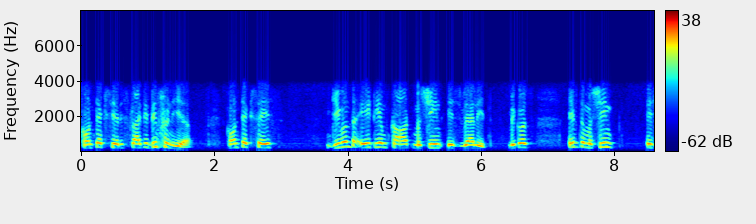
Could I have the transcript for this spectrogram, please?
context here is slightly different here. Context says, given the ATM card machine is valid, because if the machine is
